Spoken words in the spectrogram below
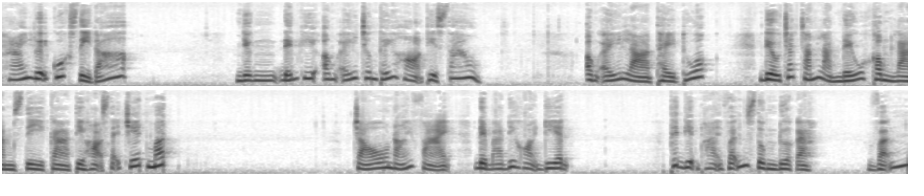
hái lưỡi cuốc gì đó. Nhưng đến khi ông ấy trông thấy họ thì sao? Ông ấy là thầy thuốc. Điều chắc chắn là nếu không làm gì cả thì họ sẽ chết mất. Cháu nói phải, để bà đi gọi điện. Thế điện thoại vẫn dùng được à? Vẫn.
